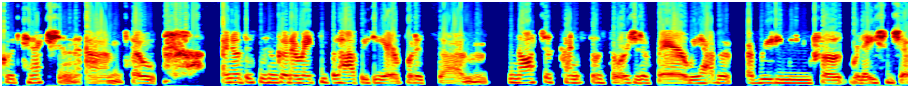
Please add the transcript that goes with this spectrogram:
good connection. Um, so I know this isn't going to make people happy to hear, but it's um, not just kind of some sort of affair. We have a, a really meaningful relationship.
